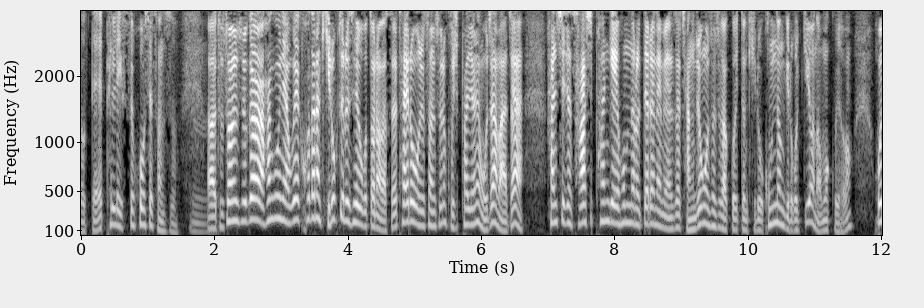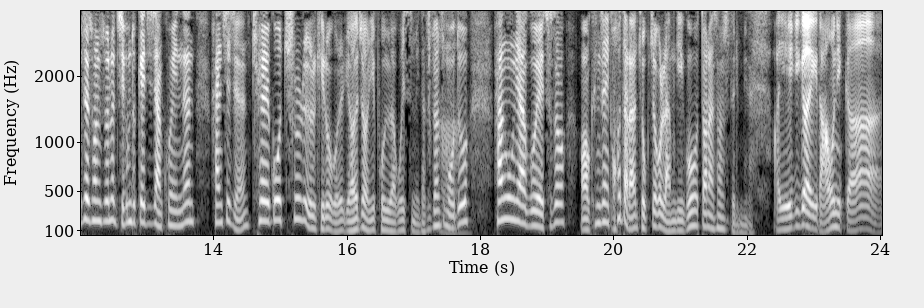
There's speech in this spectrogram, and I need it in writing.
롯데 펠릭스 호세 선수. 음. 아, 두 선수가 한국 야구에 커다란 기록들을 세우고 떠나갔어요. 타이로 우주 선수는 98년에 오자마자 한 시즌 41개의 홈런을 때려내면서 장종훈 선수 갖고 있던 기록, 홈런 기록을 뛰어넘었고요. 호세 선수는 지금도 깨지지 않고 있는 한 시즌 최고 출루율 기록을 여전히 보유하고 있습니다. 두 선수 아. 모두 한국 야구에 있어서 어, 굉장히 커다란 족적을 남기고 떠난 선수들입니다. 아, 얘기가 나오니까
